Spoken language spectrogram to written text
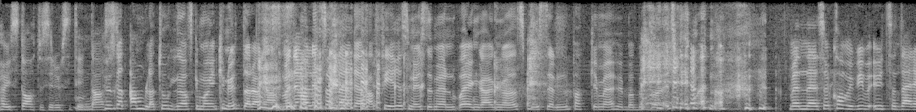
høy status i russetid. Da. Husk at Embla tok ganske mange knuter da. Ja, men det var litt sånn der å ha fire snus i munnen på en gang og spise en pakke med Hubba Bubba i timen. og- Men eh, så kom vi, vi ut sånn der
